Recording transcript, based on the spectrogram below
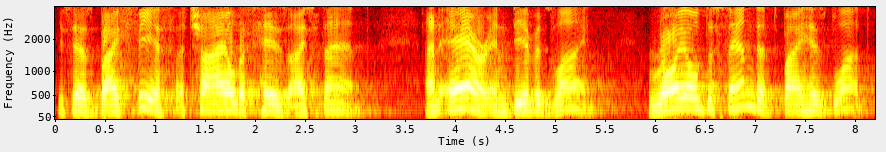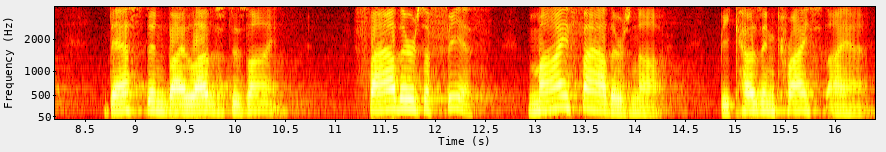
He says, By faith, a child of his I stand, an heir in David's line, royal descendant by his blood, destined by love's design fathers a fifth. my fathers now, because in Christ I am.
